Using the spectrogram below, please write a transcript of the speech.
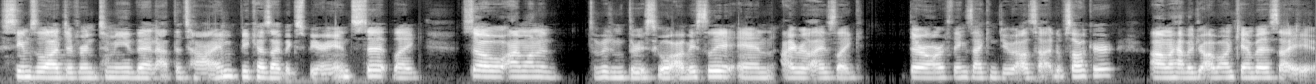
seems a lot different to me than at the time because I've experienced it. Like, so I'm on a Division three school, obviously, and I realized like there are things I can do outside of soccer. Um, I have a job on campus. I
